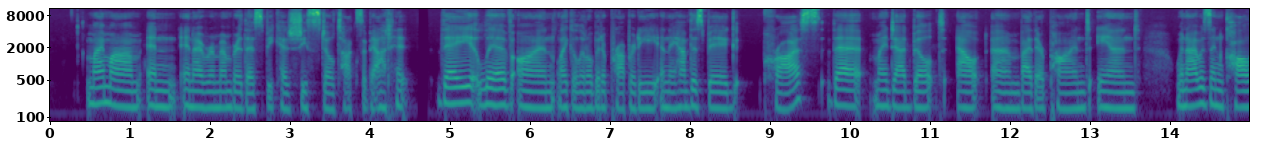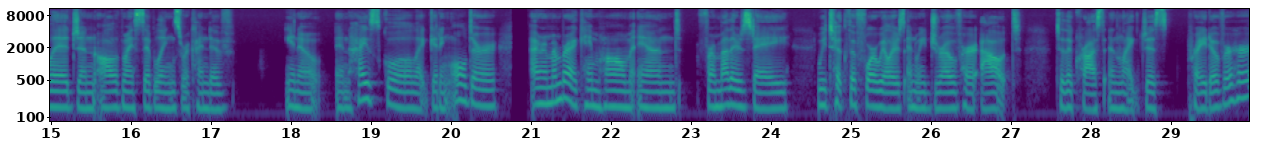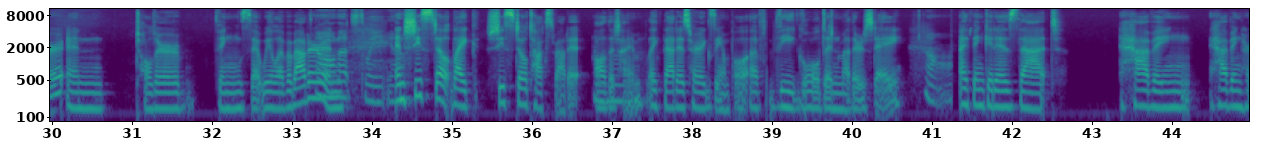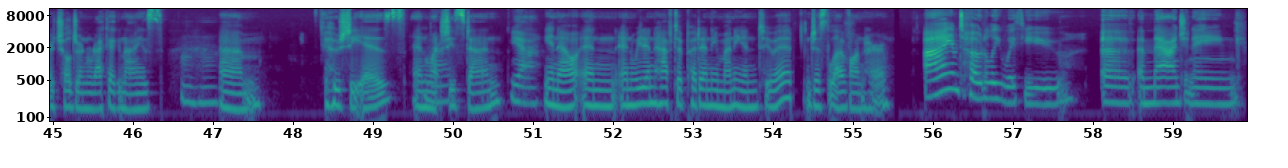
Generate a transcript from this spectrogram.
My mom, and, and I remember this because she still talks about it. They live on like a little bit of property and they have this big cross that my dad built out um, by their pond. And when I was in college and all of my siblings were kind of, you know, in high school, like getting older, I remember I came home and for Mother's Day, we took the four wheelers and we drove her out to the cross and like just prayed over her and told her things that we love about her. Oh, and that's sweet. Yeah. and she still like she still talks about it all the time. Like that is her example of the golden Mother's Day. Aw. I think it is that having having her children recognize um, who she is and what Right. she's done, yeah. you know, and and we didn't have to put any money into it. Just love on her. I am totally with you of imagining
